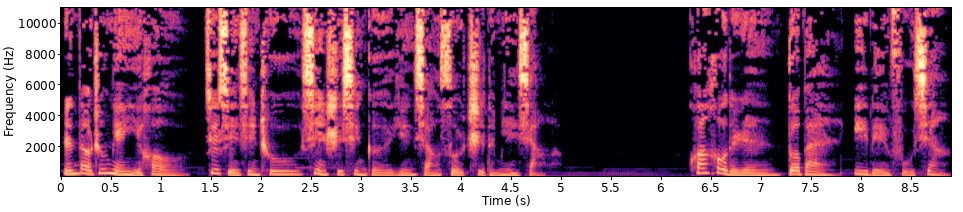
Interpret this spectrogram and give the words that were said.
人到中年以后，就显现出现实性格影响所致的面相了。宽厚的人多半一脸福相，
